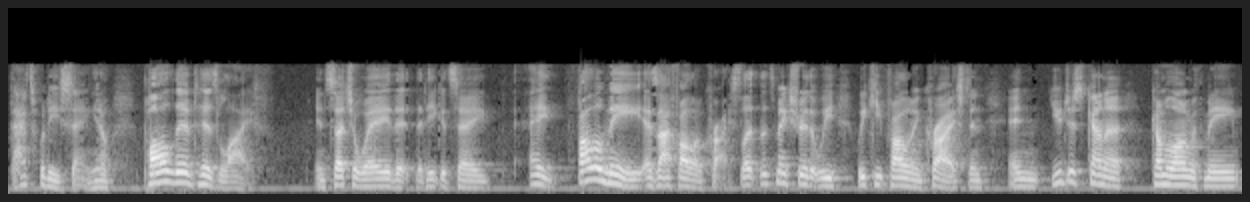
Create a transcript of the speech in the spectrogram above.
That's what he's saying. You know, Paul lived his life in such a way that, that he could say, hey, follow me as I follow Christ. Let, let's make sure that we, we keep following Christ, and, and you just kind of come along with me,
